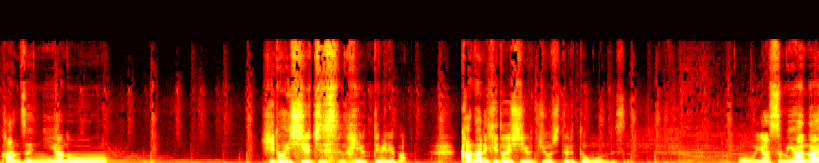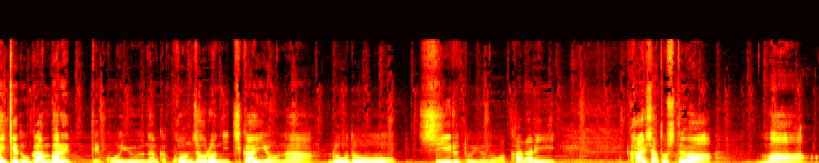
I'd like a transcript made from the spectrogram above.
完全にあのひどい仕打ちですね 言ってみれば。かなりひどい仕打ちをしてると思うんです。もう休みはないけど頑張れってこういうなんか根性論に近いような労働を強いるというのはかなり会社としてはまあ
